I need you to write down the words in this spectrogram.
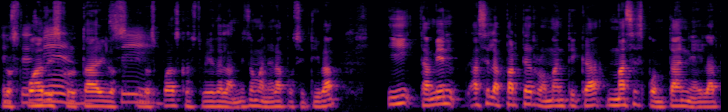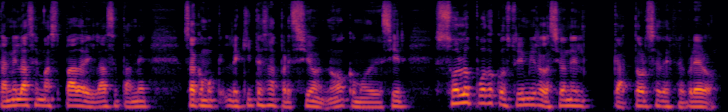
los puedas disfrutar y los, y los puedas construir de la misma manera positiva y también hace la parte romántica más espontánea y la, también la hace más padre y la hace también, o sea, como que le quita esa presión, ¿no? Como de decir, solo puedo construir mi relación el 14 de febrero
